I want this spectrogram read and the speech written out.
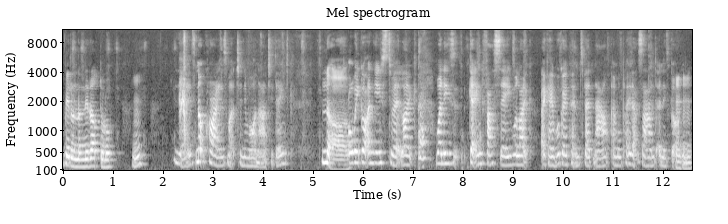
Vero nanirottolo. Yeah, he's not crying as much anymore now, do you think? No. Or we gotten used to it, like when he's getting fussy, we're like, okay, we'll go put him to bed now and we'll play that sound and he's gone.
